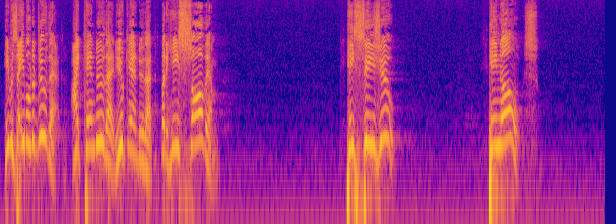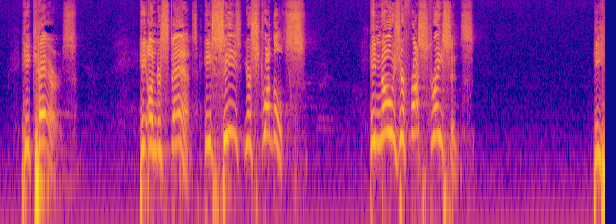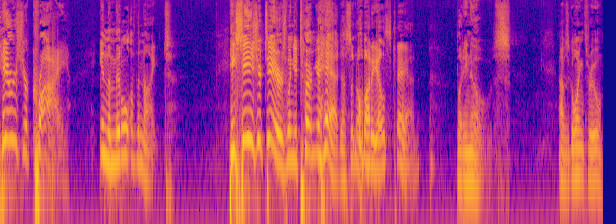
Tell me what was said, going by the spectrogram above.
He was able to do that. I can do that. You can't do that. But he saw them. He sees you. He knows. He cares. He understands. He sees your struggles. He knows your frustrations. He hears your cry in the middle of the night. He sees your tears when you turn your head so nobody else can. But He knows. I was going through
